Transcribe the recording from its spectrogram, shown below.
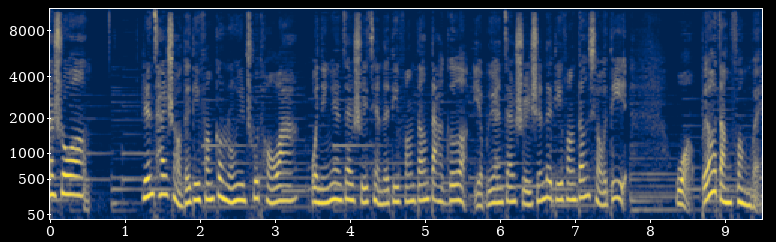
他说：“人才少的地方更容易出头啊！我宁愿在水浅的地方当大哥，也不愿在水深的地方当小弟。”我不要当凤尾，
